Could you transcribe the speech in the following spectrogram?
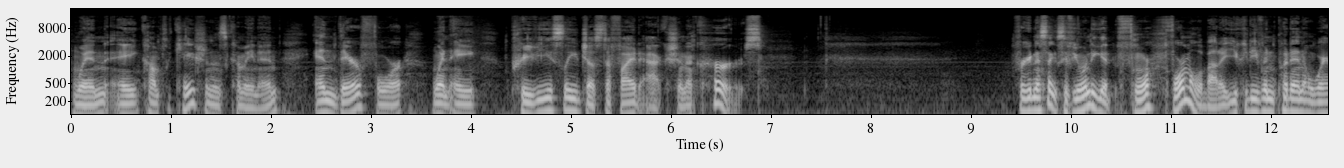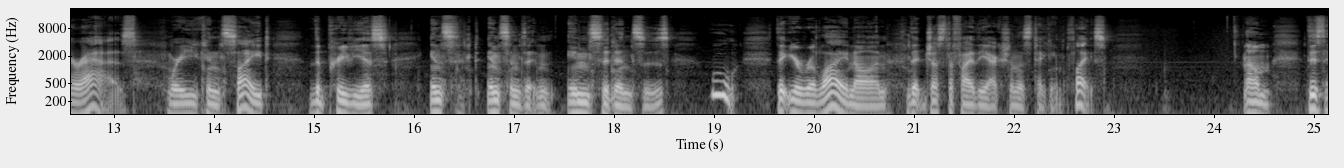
when a complication is coming in and therefore when a previously justified action occurs for goodness sakes if you want to get for- formal about it you could even put in a whereas where you can cite the previous inc- incident incidences ooh, that you're relying on that justify the action that's taking place. Um, this,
